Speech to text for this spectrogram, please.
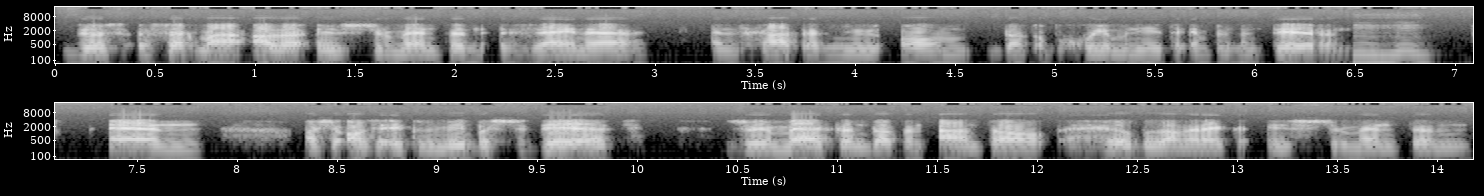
Dus zeg maar, alle instrumenten zijn er. En het gaat er nu om dat op een goede manier te implementeren. Mm -hmm. En als je onze economie bestudeert, zul je merken dat een aantal heel belangrijke instrumenten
